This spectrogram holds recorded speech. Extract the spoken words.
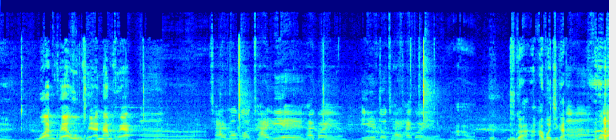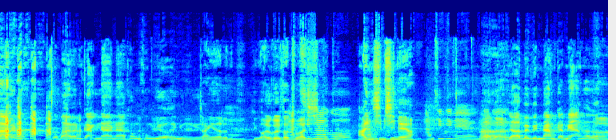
네. ăn khỏe uống khỏe nam khỏe 아, 아, 잘 먹고 잘 일할 거예요. 일도 잘 할 거예요. 아, 누가? 아버지가? 아, bà bên bà bên cạnh là là không không nhớ nhung gì 장인어른 아. 얼굴 더안 좋아지신 것 같아요. 안 안- 심심해요. 안 심심해요. 아, giờ, giờ bên Việt Nam cạnh mẹ nó rồi Ờ.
